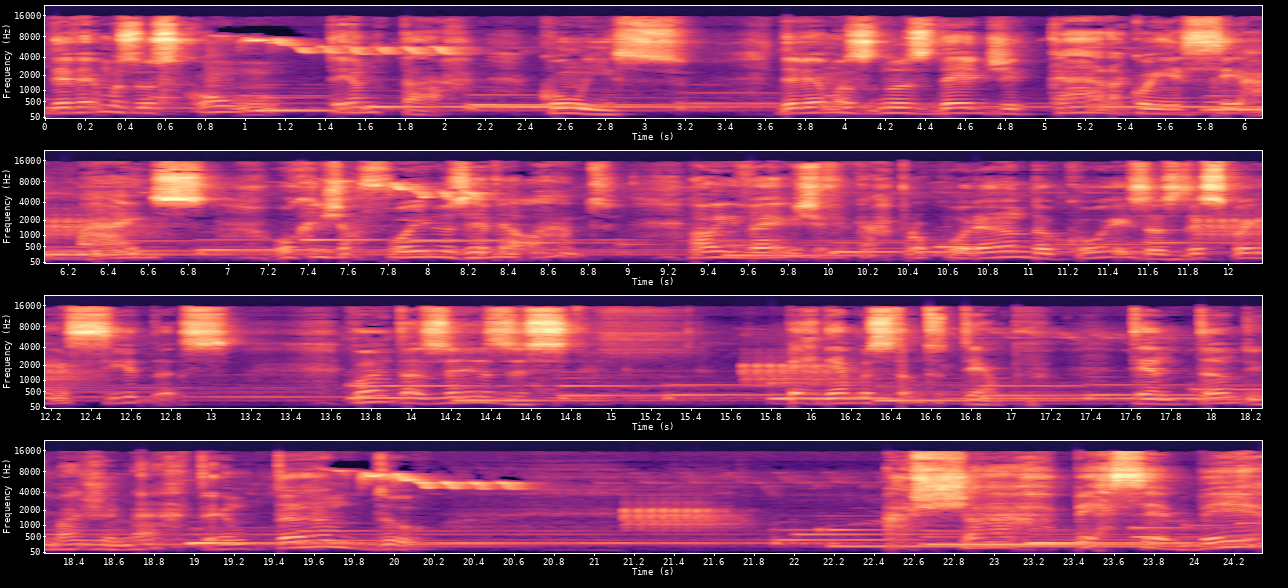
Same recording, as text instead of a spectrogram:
devemos nos contentar com isso. Devemos nos dedicar a conhecer mais o que já foi nos revelado, ao invés de ficar procurando coisas desconhecidas. Quantas vezes Perdemos tanto tempo tentando imaginar, tentando achar, perceber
